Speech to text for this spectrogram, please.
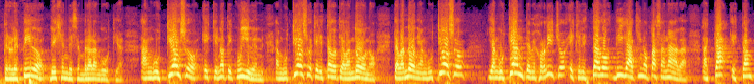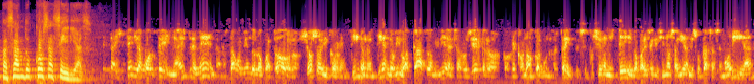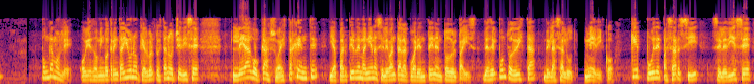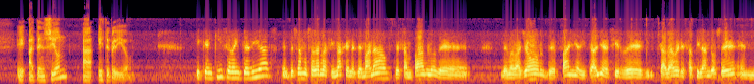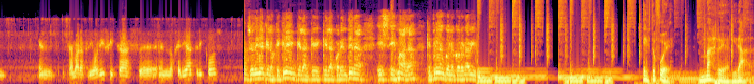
Pero les pido, dejen de sembrar angustia. Angustioso es que no te cuiden, angustioso es que el Estado te abandone, te abandone, angustioso y angustiante, mejor dicho, es que el Estado diga aquí no pasa nada, acá están pasando cosas serias. Histeria porteña es tremenda, nos está volviendo loco a todos. Yo soy correntino, lo entiendo, vivo acá, toda mi vida desarrollé, pero reconozco algunos aspectos. Se pusieron histéricos, parece que si no salían de su casa se morían. Pongámosle, hoy es domingo 31, que Alberto esta noche dice, le hago caso a esta gente y a partir de mañana se levanta la cuarentena en todo el país. Desde el punto de vista de la salud, médico, ¿qué puede pasar si se le diese eh, atención a este pedido? Y que en 15, 20 días empezamos a ver las imágenes de Manaus, de San Pablo, de, de Nueva York, de España, de Italia, es decir, de cadáveres apilándose en en cámaras frigoríficas, eh, en los geriátricos. Yo diría que los que creen que la, que, que la cuarentena es, es mala, que prueben con el coronavirus. Esto fue Más Realidad,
